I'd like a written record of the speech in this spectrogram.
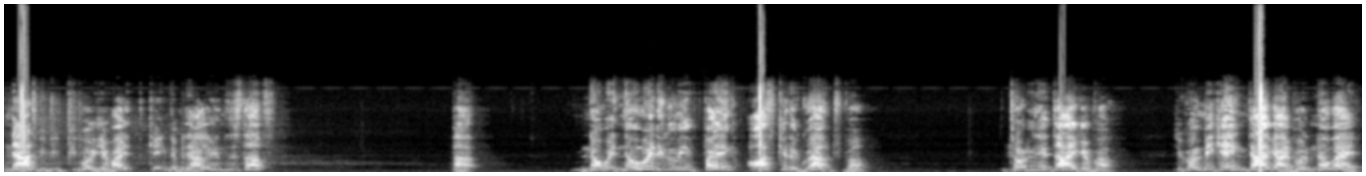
There has to be people here, right? Getting the medallions and stuff. But no way, no way they're gonna be fighting Oscar the Grouch, bro. Totally a tiger, bro. You're gonna be getting that guy, bro. No way.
